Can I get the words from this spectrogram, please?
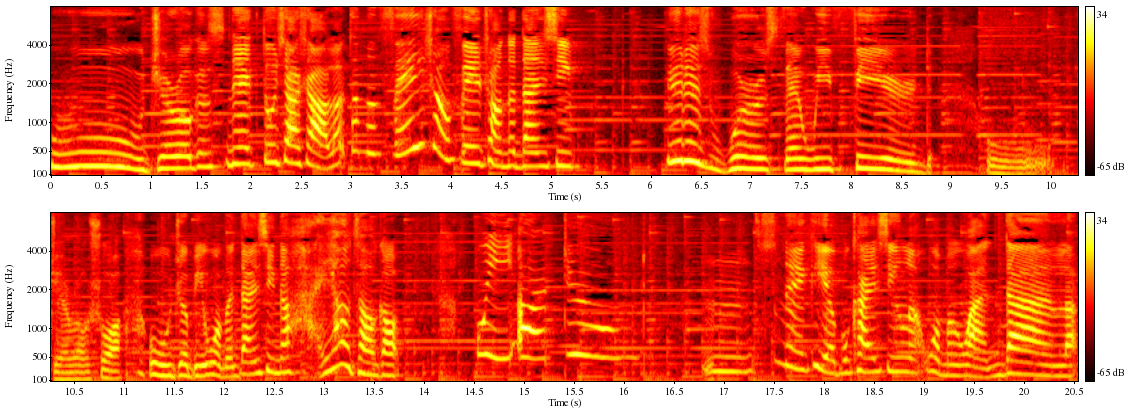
呜、哦、，Jero 跟 Snake 都吓傻了，他们非常非常的担心。 It is worse than we feared. 哦，Jero 说，哦，这比我们担心的还要糟糕。 We are doomed. 嗯，Snake 也不开心了，我们完蛋了。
